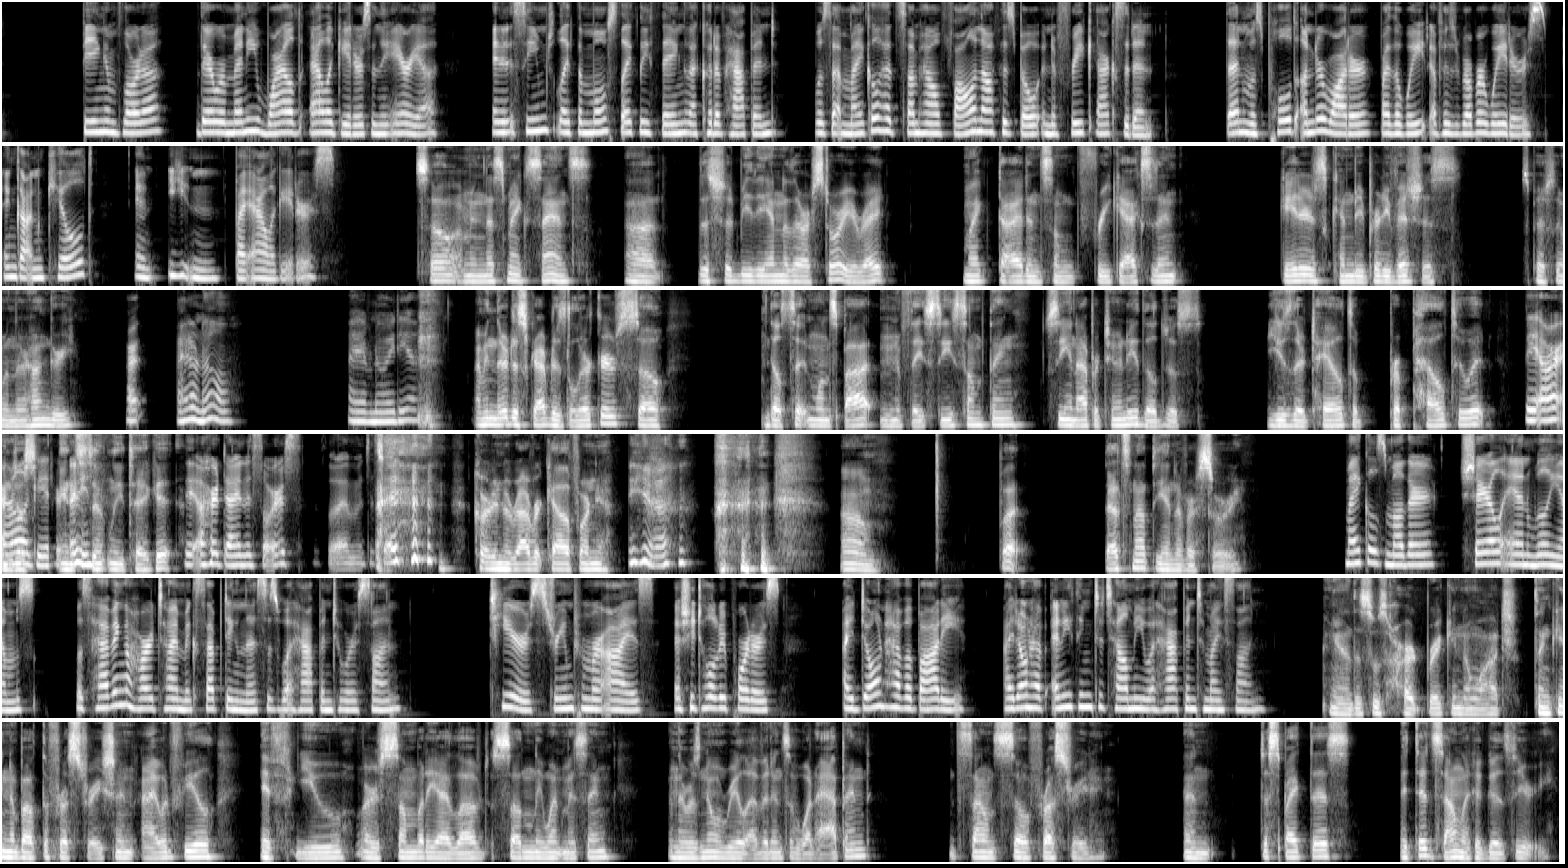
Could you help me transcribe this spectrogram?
Being in Florida, there were many wild alligators in the area, and it seemed like the most likely thing that could have happened was that Michael had somehow fallen off his boat in a freak accident, then was pulled underwater by the weight of his rubber waders and gotten killed and eaten by alligators. So, I mean, this makes sense. Uh, this should be the end of our story, right? Mike died in some freak accident. Gators can be pretty vicious, especially when they're hungry. I I don't know. I have no idea. I mean, they're described as lurkers, so they'll sit in one spot, and if they see something, see an opportunity, they'll just use their tail to propel to it They are alligators. I mean, instantly take it. they are dinosaurs. That's what I meant to say. According to Robert California. yeah. um, but that's not the end of our story. Michael's mother, Cheryl Ann Williams, was having a hard time accepting this as what happened to her son. Tears streamed from her eyes as she told reporters, I don't have a body. I don't have anything to tell me what happened to my son. Yeah, this was heartbreaking to watch. Thinking about the frustration I would feel if you or somebody I loved suddenly went missing and there was no real evidence of what happened. It sounds so frustrating. And despite this, it did sound like a good theory.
